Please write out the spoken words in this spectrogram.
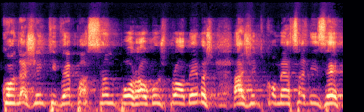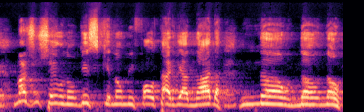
Quando a gente estiver passando por alguns problemas, a gente começa a dizer: Mas o Senhor não disse que não me faltaria nada? Não, não, não.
